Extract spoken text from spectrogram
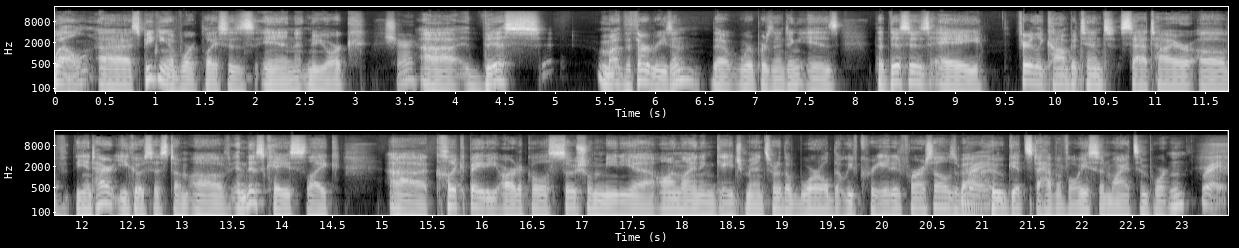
Well, uh, speaking of workplaces in New York, sure. Uh, this my, the third reason that we're presenting is that this is a fairly competent satire of the entire ecosystem of, in this case, like uh, clickbaity articles, social media, online engagement, sort of the world that we've created for ourselves about right. who gets to have a voice and why it's important. Right.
